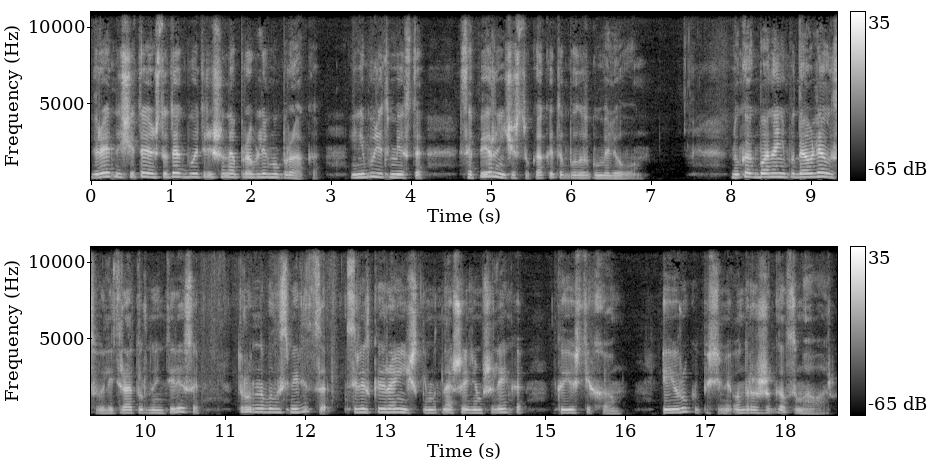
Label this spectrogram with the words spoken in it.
вероятно, считая, что так будет решена проблема брака и не будет места соперничеству, как это было с Гумилевым. Но как бы она ни подавляла свои литературные интересы, трудно было смириться с резко-ироническим отношением Шлейка к ее стихам. И ее рукописями он разжигал самовар.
